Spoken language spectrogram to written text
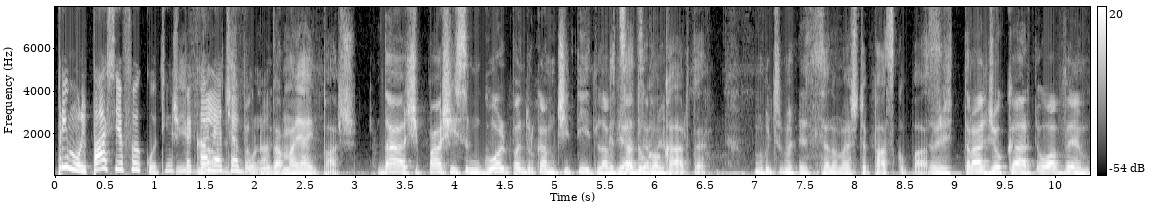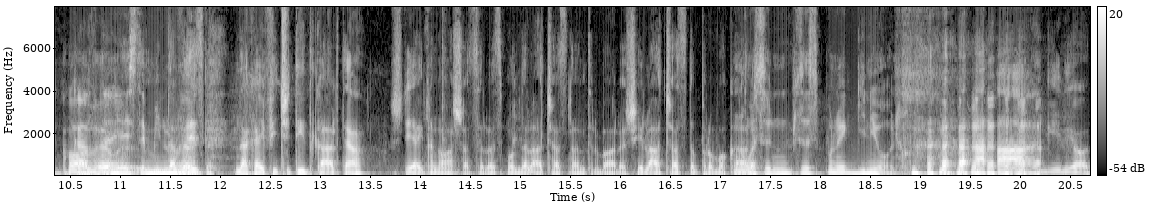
primul pas e făcut, ești pe E calea da, cea e bună. făcut. Dar mai ai pași. Da, și pașii sunt gol pentru că am citit la Îți viața aduc o mea. carte. Mulțumesc. Se numește Pas cu Pas. Deci, tragi o carte, o avem. O Cartea avem. este Dar minunată. vezi, dacă ai fi citit cartea, știai că nu așa se răspunde la această întrebare și la această provocare. Nu, se, se spune ghinion. Ghinion.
